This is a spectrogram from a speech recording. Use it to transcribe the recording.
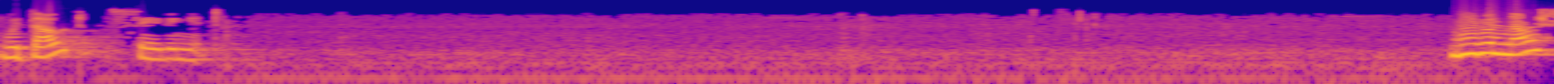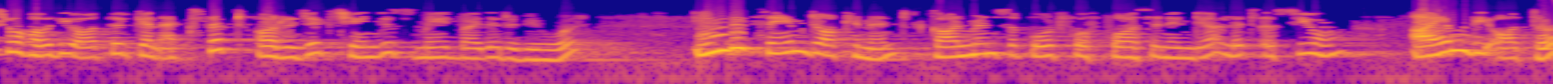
without saving it. We will now show how the author can accept or reject changes made by the reviewer. In the same document, Government Support for FOSS in India, let's assume I am the author.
